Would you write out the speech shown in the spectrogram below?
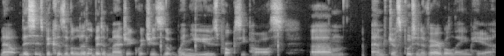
Now, this is because of a little bit of magic, which is that when you use proxy pass um, and just put in a variable name here,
